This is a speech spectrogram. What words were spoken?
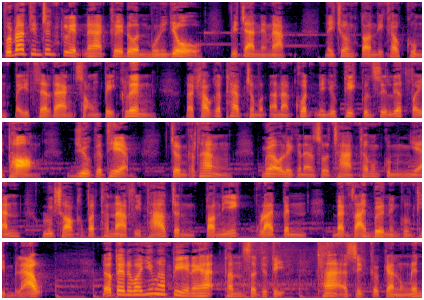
ฟุตบอลทีมชาติอังกฤษนะฮะเคยโดนมูริโญ่วิจารณ์อย่างหนัก ในช่วงตอนที่เขาคุมไปแสดง2ปีครึ่ง และเขาก็แทบจะหมดอนาคตในยุคที่กุนซือเลือดฝอยทอง อยู่กับเทียม จนกระทั่งเมื่อโอเลกานาโซชาเข้ามาคุมมังเงียน ลูกชองก็พัฒนาฝีเท้าจนตอนนี้กลายเป็นแบ็กซ้ายเบอร์หนึ่งของทีมไปแล้ว แล้วเตะในวัย25 ปีนะฮะทำสถิติ 5 แอสซิสต์กับการลงเล่น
